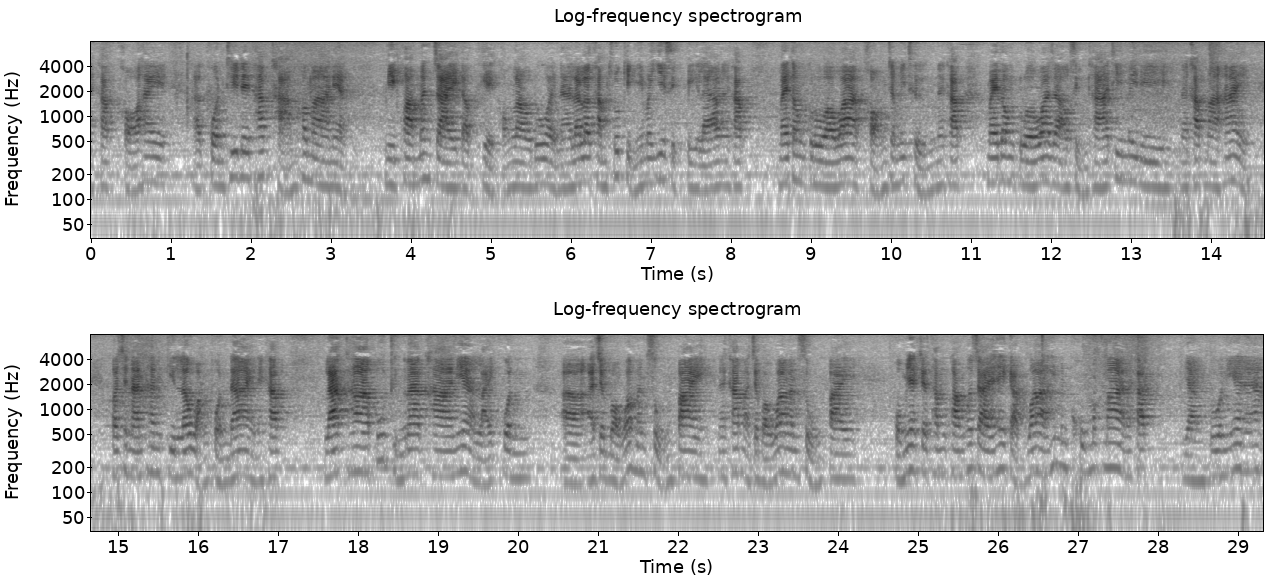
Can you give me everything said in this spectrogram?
นะครับ ขอให้คนที่ได้ทักถามเข้ามาเนี่ยมีความมั่นใจกับเพจของเราด้วยนะแล้วเราทำธุรกิจนี้มา 20 ปีแล้วนะครับ ไม่ต้องกลัวว่าของจะไม่ถึงนะครับ ไม่ต้องกลัวว่าจะเอาสินค้าที่ไม่ดีนะครับมาให้ เพราะฉะนั้นท่านกินแล้วหวังผลได้นะครับ ราคาพูดถึงราคาเนี่ยหลายคนอาอาจจะบอกว่ามันสูงไปนะครับ อาจจะบอกว่ามันสูงไป ผมอยากจะทำความเข้าใจให้กับว่าที่มันคุ้มมากๆนะครับ อย่างตัวนี้นะ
